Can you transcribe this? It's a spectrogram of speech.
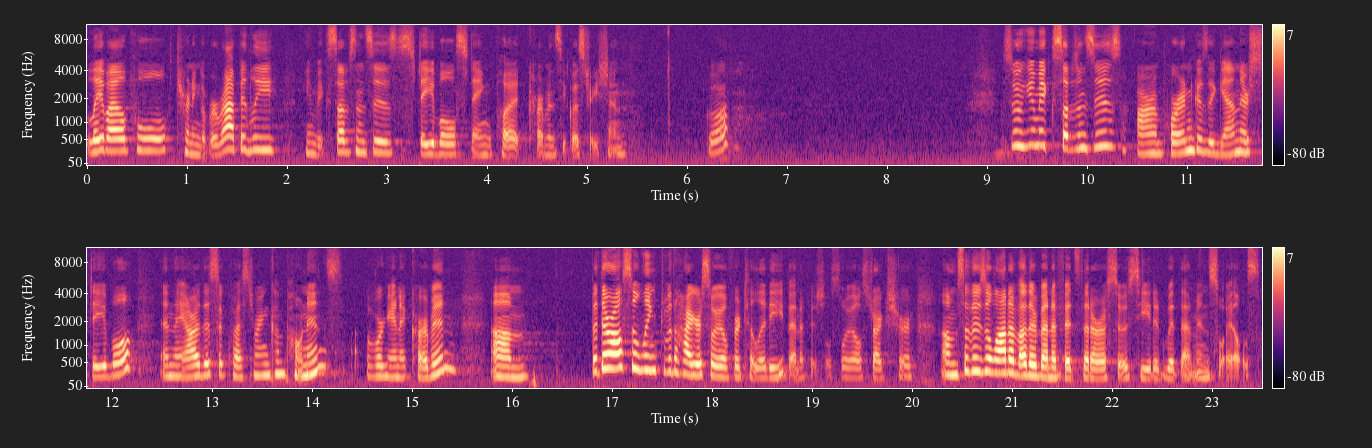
labile pool, turning over rapidly, humic substances, stable, staying put, carbon sequestration. So humic substances are important because again, they're stable and they are the sequestering components of organic carbon. Um, but they're also linked with higher soil fertility, beneficial soil structure. Um, so there's a lot of other benefits that are associated with them in soils.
